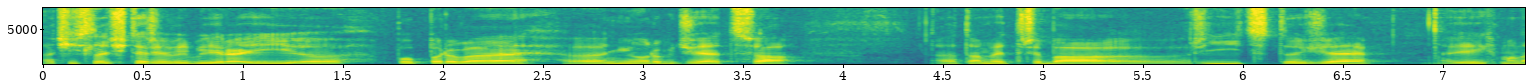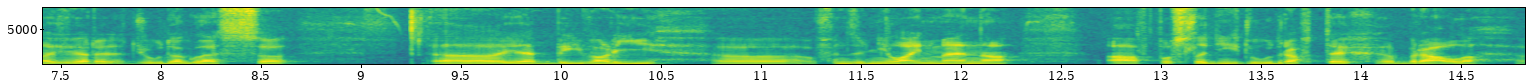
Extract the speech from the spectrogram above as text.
Na čísle čtyři vybírají uh, poprvé uh, New York Jets a uh, tam je třeba uh, říct, že jejich manažer Joe Douglas uh, je bývalý uh, ofenzivní lineman a a v posledních dvou draftech bral, eh,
